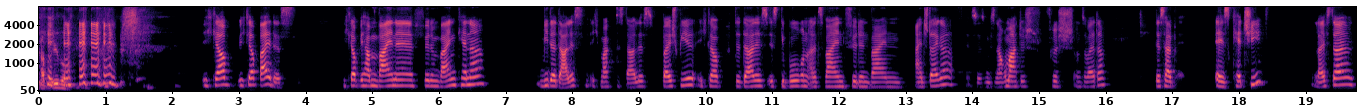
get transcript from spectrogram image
Hab Übung. ich glaube ich glaub beides. Ich glaube, wir haben Weine für den Weinkenner, wie der Dalis. Ich mag das Dalis-Beispiel. Ich glaube, der Dalis ist geboren als Wein für den Weineinsteiger. Es ist ein bisschen aromatisch, frisch und so weiter. Deshalb, er ist catchy, Lifestyle,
